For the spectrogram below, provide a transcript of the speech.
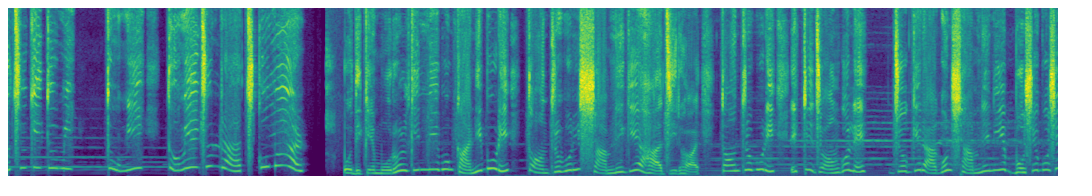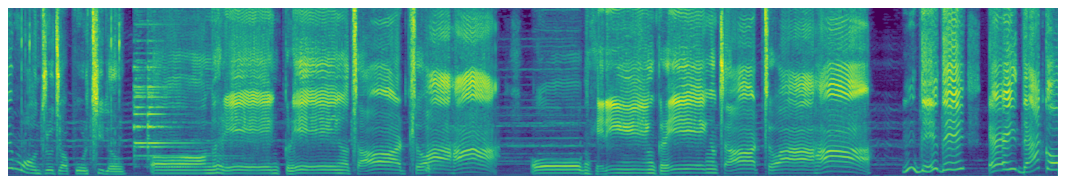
বলছো কি তুমি? তুমি তুমি একজন রাজকুমার। ওদিকে মোরল গিন্নি এবং কানি বুড়ি তন্ত্রবুড়ির সামনে গিয়ে হাজির হয়। তন্ত্রবুড়ি একটি জঙ্গলে যজ্ঞের আগুন সামনে নিয়ে বসে বসে মন্ত্র জপ করছিল। ওং হ্রিং ক্রিং চট স্বাহা ওং হ্রিং ক্রিং চট স্বাহা দে দে এই দেখো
